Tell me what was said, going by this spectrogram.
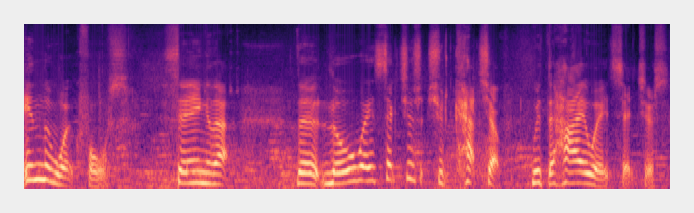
in the workforce, saying that the low wage sectors should catch up with the high wage sectors.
